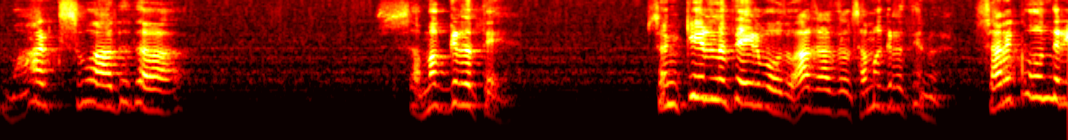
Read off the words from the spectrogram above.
ಮಾರ್ಕ್ಸ್ವಾದದ ಸಮಗ್ರತೆ. ಸಂಕೀರ್ಣತೆ ಇರ್ಬೋದು, ಆದರೆ ಅದರಲ್ಲಿ ಸಮಗ್ರತೆನೂ ಸರಕು ಅಂದರೆ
